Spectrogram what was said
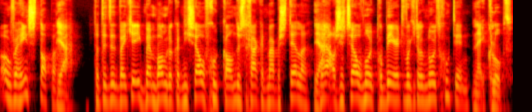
overheen stappen. ja, Dat dit, weet je, ik ben bang dat ik het niet zelf goed kan, dus dan ga ik het maar bestellen. Ja. Maar ja, als je het zelf nooit probeert, word je er ook nooit goed in. Nee, klopt.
